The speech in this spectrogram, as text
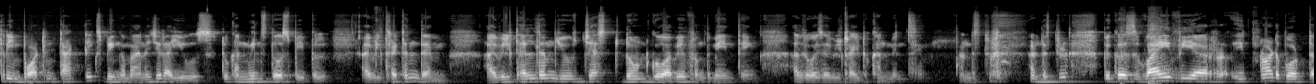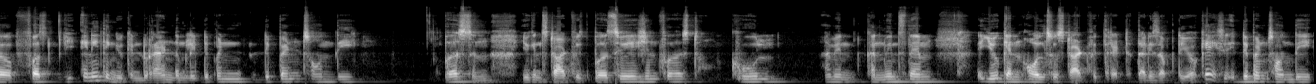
three important tactics. Being a manager i use to convince those people. I will threaten them. I will tell them you just don't go away from the main thing. Otherwise i will try to convince him understood. Understood. Because why we are it's not about uh, first anything you can do randomly. Depend depends on the person. You can start with persuasion first cool I mean, convince them. You can also start with threat. That is up to you. Okay, so it depends on the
